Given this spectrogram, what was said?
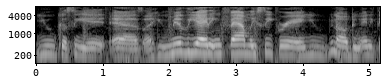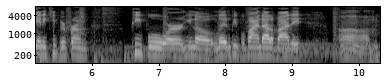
you could see it as a humiliating family secret, and you, you know, do anything to keep it from people or you know letting people find out about it. Um,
